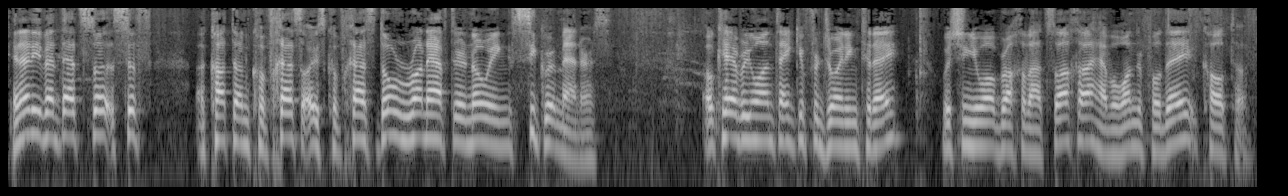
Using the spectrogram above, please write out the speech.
In any event, that's sif katan kovches ois kovches. Don't run after knowing secret matters. Okay, everyone, thank you for joining today. Wishing you all bracha v'hatzlacha. Have a wonderful day. Kol tov.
